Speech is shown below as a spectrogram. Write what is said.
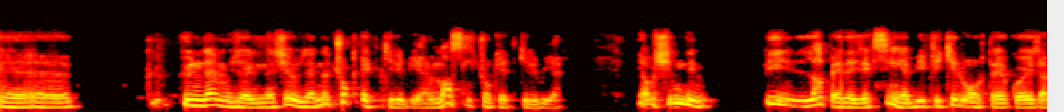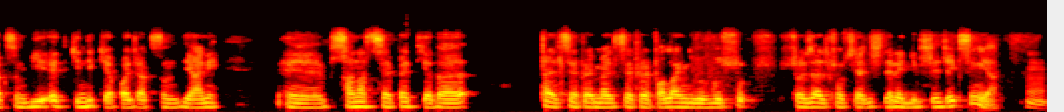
e, gündem üzerinden şey üzerinde çok etkili bir yer. Nasıl çok etkili bir yer? Ya şimdi bir laf edeceksin ya bir fikir ortaya koyacaksın bir etkinlik yapacaksın yani e, sanat sepet ya da felsefe melsefe falan gibi bu sözel sosyal işlere girişeceksin ya Hı.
